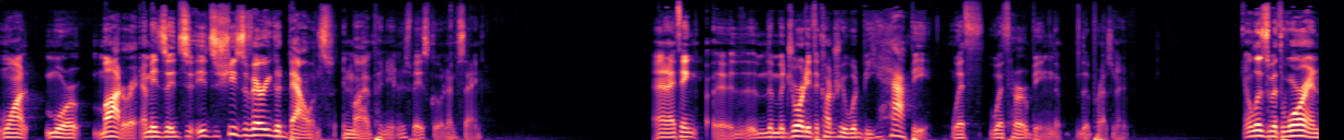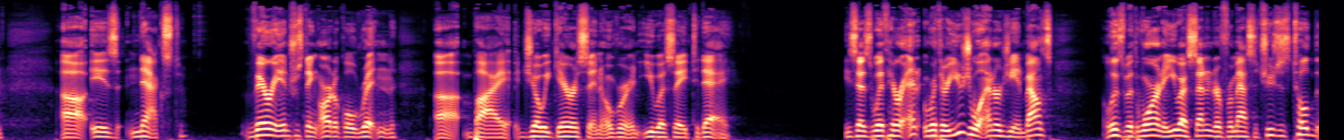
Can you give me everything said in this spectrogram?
want more moderate. I mean, it's, it's, it's she's a very good balance in my opinion. Is basically what I'm saying. And I think uh, the majority of the country would be happy with with her being the, the president. Elizabeth Warren uh, is next. Very interesting article written uh, by Joey Garrison over at USA Today. He says, with her with her usual energy and bounce, Elizabeth Warren, a U.S. senator from Massachusetts, told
